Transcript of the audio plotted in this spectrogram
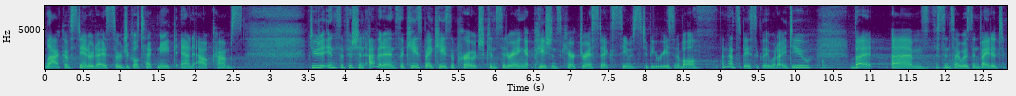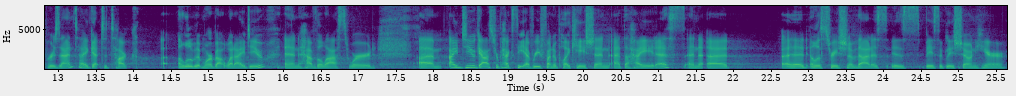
lack of standardized surgical technique, and outcomes. Due to insufficient evidence, a case-by-case -case approach considering patients' characteristics seems to be reasonable. And that's basically what I do. But um, since I was invited to present, I get to talk a little bit more about what I do and have the last word. Um, I do gastropexy every fundoplication at the hiatus, and a, an illustration of that is, is basically shown here.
